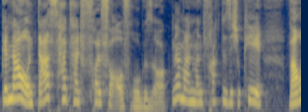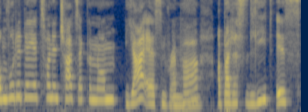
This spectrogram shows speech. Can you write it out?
genau, und das hat halt voll für Aufruhr gesorgt. Ne? Man, man fragte sich, okay, warum wurde der jetzt von den Charts weggenommen? Ja, er ist ein Rapper, aber das Lied ist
